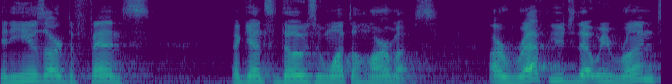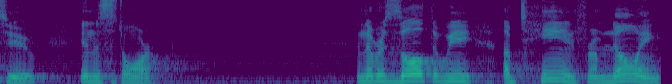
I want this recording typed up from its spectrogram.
And He is our defense against those who want to harm us, our refuge that we run to in the storm. And the result that we obtain from knowing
